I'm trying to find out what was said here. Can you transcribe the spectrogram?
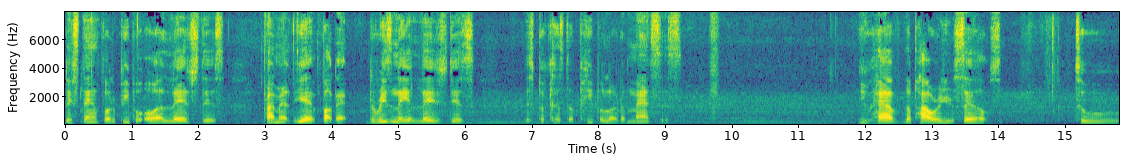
they stand for the people or allege this, primarily, yeah, fuck that. The reason they allege this is because the people are the masses. You have the power yourselves to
